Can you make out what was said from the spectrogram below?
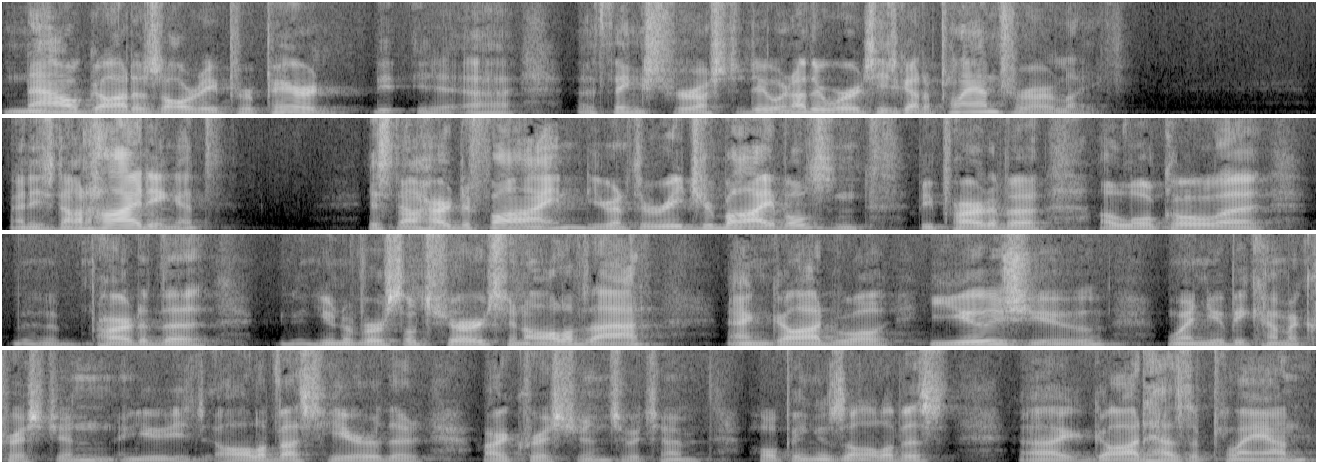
now God has already prepared uh, things for us to do. In other words, He's got a plan for our life, and He's not hiding it. It's not hard to find. You're going to have to read your Bibles and be part of a, a local uh, part of the universal church and all of that and God will use you when you become a Christian. You, all of us here that are Christians, which I'm hoping is all of us, uh, God has a plan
